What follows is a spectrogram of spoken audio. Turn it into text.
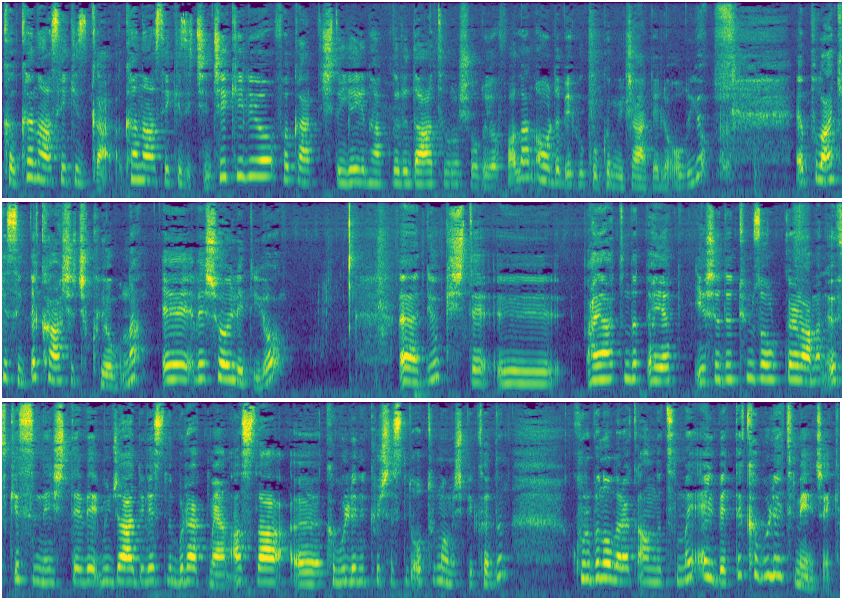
Ka- Kanal 8 ga- Kanal 8 için çekiliyor fakat işte yayın hakları dağıtılmış oluyor falan. Orada bir hukuku mücadele oluyor. E, Pulan kesinlikle karşı çıkıyor buna E, ve şöyle diyor. E, diyor ki işte e, hayatında hayat yaşadığı tüm zorluklara rağmen öfkesini işte ve mücadelesini bırakmayan asla e, kabullenin köşesinde oturmamış bir kadın kurban olarak anlatılmayı elbette kabul etmeyecek.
